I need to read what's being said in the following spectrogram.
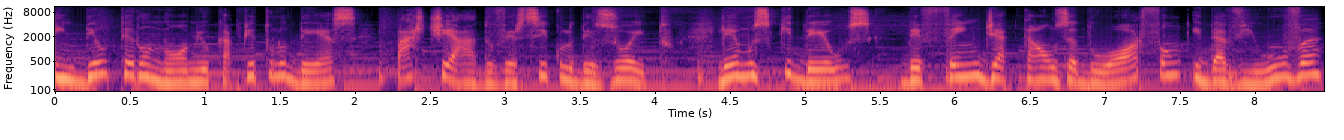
Em Deuteronômio, capítulo 10, parte A do versículo 18, lemos que Deus defende a causa do órfão e da viúva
